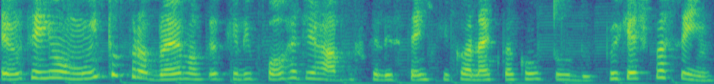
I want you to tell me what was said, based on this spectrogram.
Eu tenho muito problema com aquele porra de rabos que eles têm que conecta com tudo. Porque, tipo assim,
